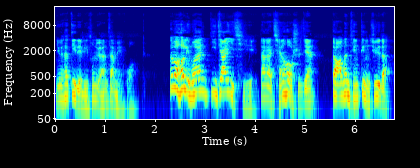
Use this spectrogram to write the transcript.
因为他弟弟李宗元在美国。那么和李默安一家一起，大概前后时间到阿根廷定居的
